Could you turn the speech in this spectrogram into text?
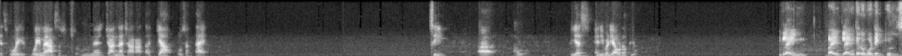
yes वही वही मैं आपसे मैं जानना चाह रहा था क्या हो सकता है see uh, uh, yes anybody out of you Implying by implying the robotic tools,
